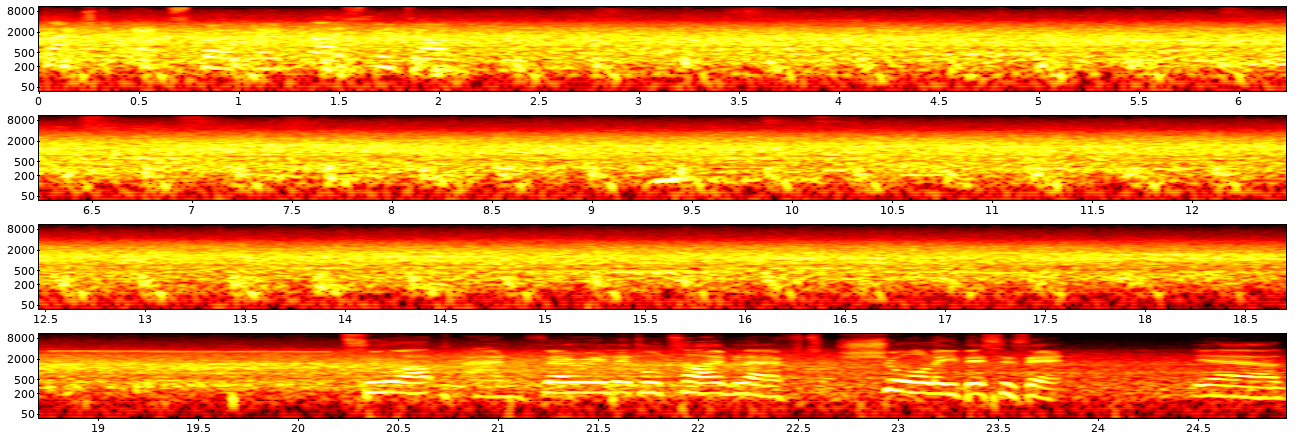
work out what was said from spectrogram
Dispatched expertly, nicely done. Two up and very little time left. Surely this is it. Yeah,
